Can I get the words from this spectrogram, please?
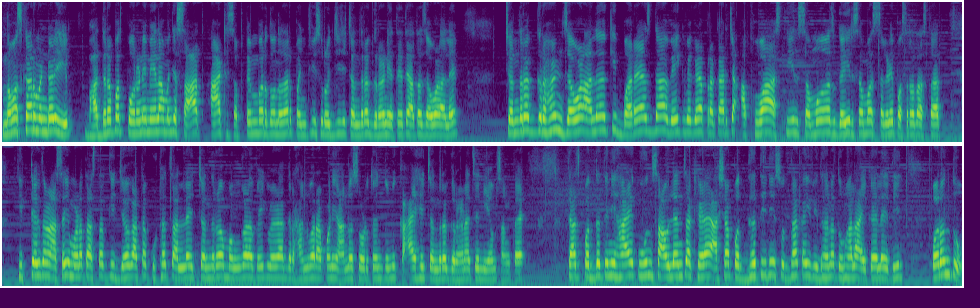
नमस्कार मंडळी. भाद्रपद पौर्णिमेला म्हणजे सात आठ सप्टेंबर दोन हजार पंचवीस रोजी जे चंद्रग्रहण येते ते आता जवळ आलंय. चंद्रग्रहण जवळ आलं की बऱ्याचदा वेगवेगळ्या प्रकारच्या अफवा असतील समज गैरसमज सगळे पसरत असतात. कित्येक जण असंही म्हणत असतात की जग आता कुठं चाललं आहे चंद्र मंगळ वेगवेगळ्या ग्रहांवर आपण यानं सोडतो आणि तुम्ही काय हे चंद्रग्रहणाचे नियम सांगताय? त्याच पद्धतीने हा एक ऊन सावल्यांचा खेळ आहे. अशा पद्धतीने सुद्धा काही विधानं तुम्हाला ऐकायला येतील. परंतु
